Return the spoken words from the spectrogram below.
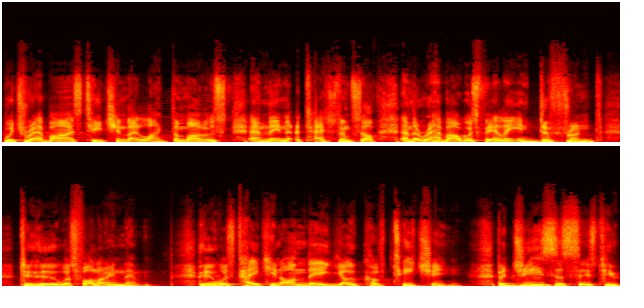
which rabbi's teaching they liked the most and then attach themselves. And the rabbi was fairly indifferent to who was following them. Who was taking on their yoke of teaching. But Jesus says to you,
